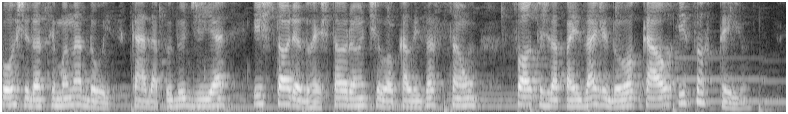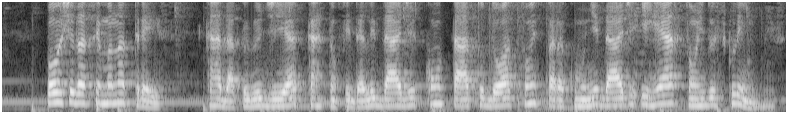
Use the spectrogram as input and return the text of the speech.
Post da semana 2, cardápio do dia, história do restaurante, localização, fotos da paisagem do local e sorteio. Post da semana 3, cardápio do dia, cartão fidelidade, contato, doações para a comunidade e reações dos clientes.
